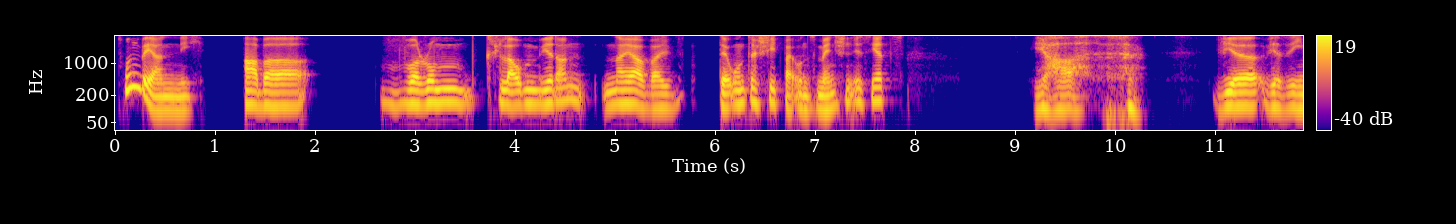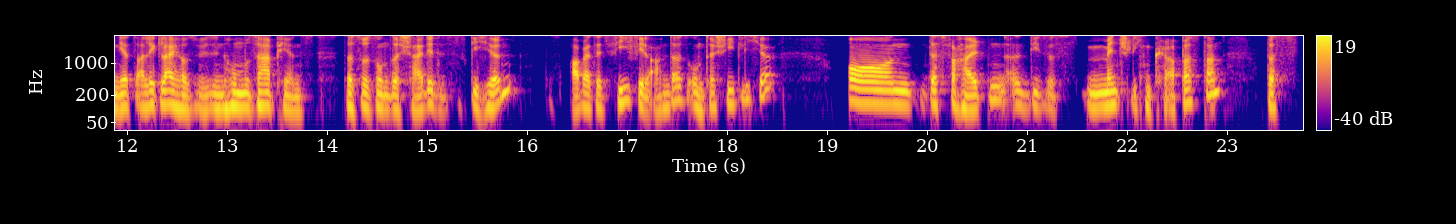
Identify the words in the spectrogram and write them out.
Tun Bären nicht. Aber warum glauben wir dann? Naja, weil der Unterschied bei uns Menschen ist jetzt, ja, wir, wir sehen jetzt alle gleich aus. Wir sind Homo sapiens. Das, was unterscheidet, ist das Gehirn. Das arbeitet viel, viel anders, unterschiedlicher. Und das Verhalten dieses menschlichen Körpers dann, das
